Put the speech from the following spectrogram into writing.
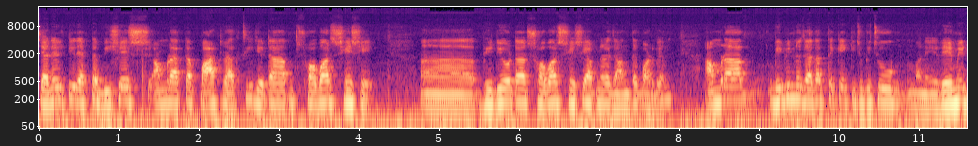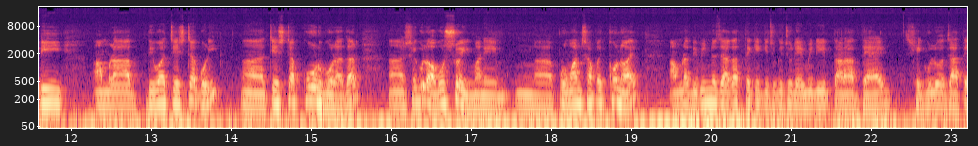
চ্যানেলটির একটা বিশেষ আমরা একটা পার্ট রাখছি যেটা সবার শেষে ভিডিওটার সবার শেষে আপনারা জানতে পারবেন। আমরা বিভিন্ন জায়গা থেকে কিছু কিছু মানে রেমেডি আমরা দেওয়ার চেষ্টা করি চেষ্টা করব রাদার সেগুলো অবশ্যই মানে প্রমাণ সাপেক্ষ নয়। আমরা বিভিন্ন জায়গা থেকে কিছু কিছু রেমেডি তারা দেয়, সেগুলো যাতে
